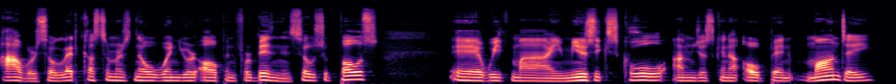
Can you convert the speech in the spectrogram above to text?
hours. So let customers know when you're open for business. So suppose uh, with my music school, I'm just to open Monday,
